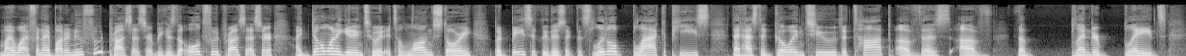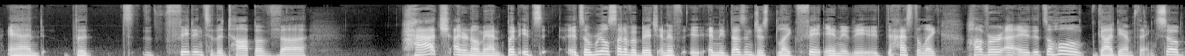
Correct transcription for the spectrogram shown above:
my wife and I bought a new food processor because the old food processor, I don't want to get into it. It's a long story, but basically there's like this little black piece that has to go into the top of this of the blender blades and the fit into the top of the hatch. I don't know, man, but it's it's a real son of a bitch and if it, and it doesn't just like fit in it it has to like hover uh, it's a whole goddamn thing so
